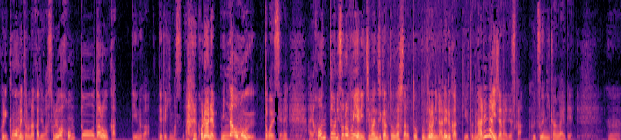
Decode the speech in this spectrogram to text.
クリックモーメントの中ではそれは本当だろうかっていうのが出てきます。これはね、みんな思うとこですよね。はい。本当にその分野に1万時間投下したらトッププロになれるかっていうと、なれないじゃないですか。普通に考えて。うん。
